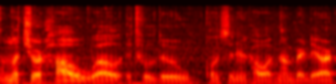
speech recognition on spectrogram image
I'm not sure how well it will do considering how outnumbered they are.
